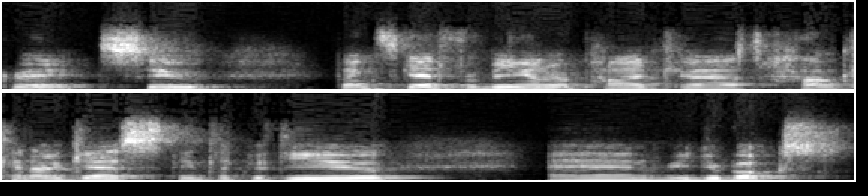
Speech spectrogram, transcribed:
Great. Sue, thanks again for being on our podcast. How can our guests stay in touch with you and read your books?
